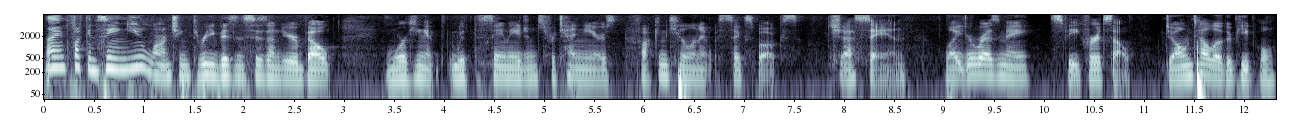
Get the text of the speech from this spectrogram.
I ain't fucking seeing you launching three businesses under your belt, working at, with the same agents for 10 years, fucking killing it with six books. Just saying. Let your resume speak for itself. Don't tell other people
